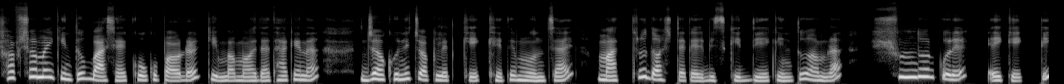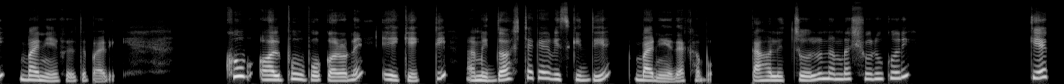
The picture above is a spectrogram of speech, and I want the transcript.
সবসময় কিন্তু বাসায় কোকো পাউডার কিংবা ময়দা থাকে না। যখনই চকলেট কেক খেতে মন চায়, মাত্র দশ টাকার বিস্কিট দিয়ে কিন্তু আমরা সুন্দর করে এই কেকটি বানিয়ে ফেলতে পারি। খুব অল্প উপকরণে এই কেকটি আমি দশ টাকার বিস্কিট দিয়ে বানিয়ে দেখাবো। তাহলে চলুন আমরা শুরু করি। কেক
